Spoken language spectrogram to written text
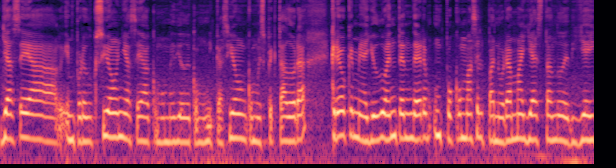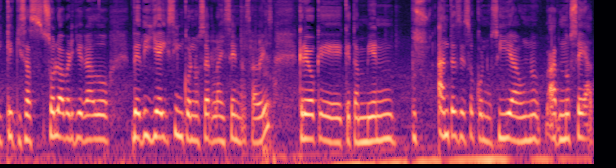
ya sea en producción, ya sea como medio de comunicación, como espectadora. Creo que me ayudó a entender un poco más el panorama ya estando de DJ, que quizás solo haber llegado de DJ sin conocer la escena, ¿sabes? Creo que, que también pues antes de eso conocí a uno, no sé, a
